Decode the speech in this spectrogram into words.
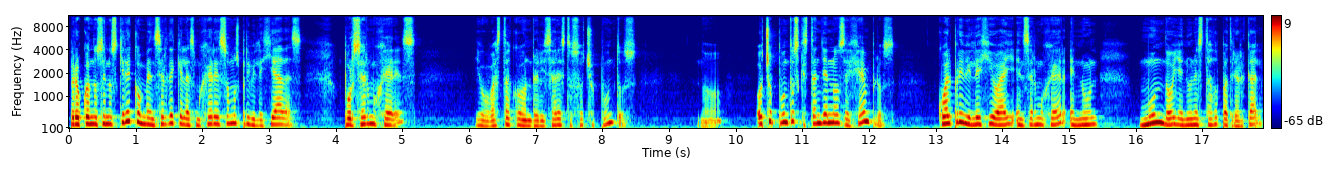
pero cuando se nos quiere convencer de que las mujeres somos privilegiadas por ser mujeres, digo, basta con revisar estos ocho puntos, ¿no? Ocho puntos que están llenos de ejemplos. ¿Cuál privilegio hay en ser mujer en un mundo y en un estado patriarcal?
